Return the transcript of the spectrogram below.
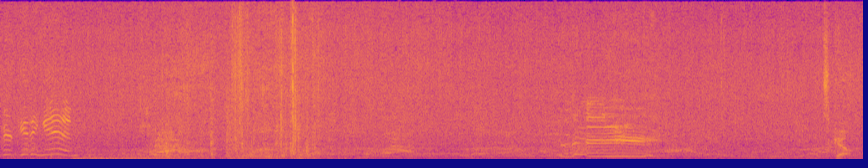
They're getting in. Lee! Let's go.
